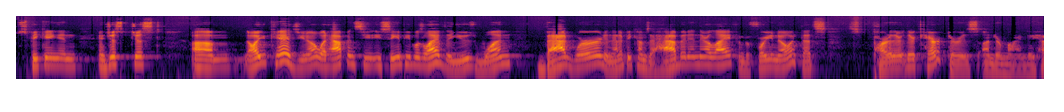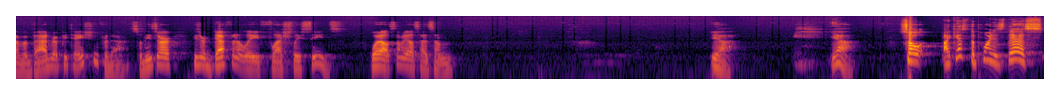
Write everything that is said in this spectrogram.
Speaking and and just just um, all you kids, you know what happens? You, you see in people's lives, they use one bad word, and then it becomes a habit in their life, and before you know it, that's part of their, their character is undermined. They have a bad reputation for that. So these are these are definitely fleshly seeds. What else? Somebody else had something. Yeah. Yeah. So I guess the point is this:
